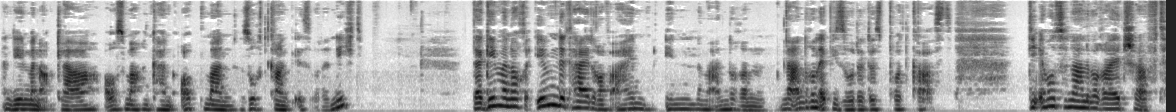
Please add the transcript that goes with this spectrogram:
an denen man auch klar ausmachen kann, ob man suchtkrank ist oder nicht. Da gehen wir noch im Detail drauf ein in einem anderen, einer anderen Episode des Podcasts. Die emotionale Bereitschaft,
